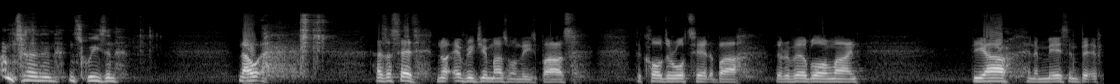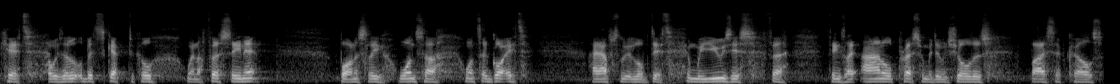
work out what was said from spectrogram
I'm turning and squeezing. Now, as I said, not every gym has one of these bars. They're called a rotator bar. They're available online. They are an amazing bit of kit. I was a little bit skeptical when I first seen it, but honestly, once I, once I got it, I absolutely loved it. And we use this for things like Arnold press when we're doing shoulders, bicep curls.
